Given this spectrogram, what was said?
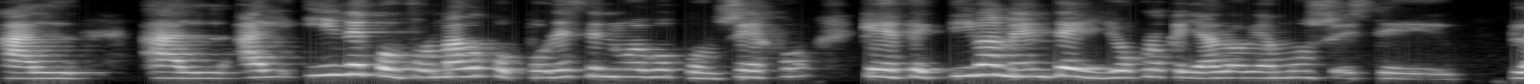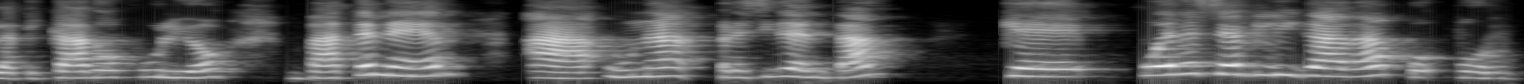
al, al, INE conformado por este nuevo consejo, que efectivamente, y yo creo que ya lo habíamos este, platicado, Julio, va a tener a una presidenta que puede ser ligada por,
